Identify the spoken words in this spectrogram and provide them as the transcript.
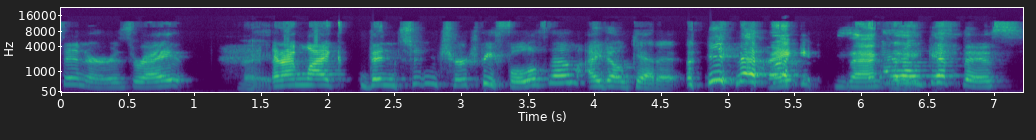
sinners, right? right. And I'm like, then shouldn't church be full of them? I don't get it. You know? right? Exactly. I don't get this.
